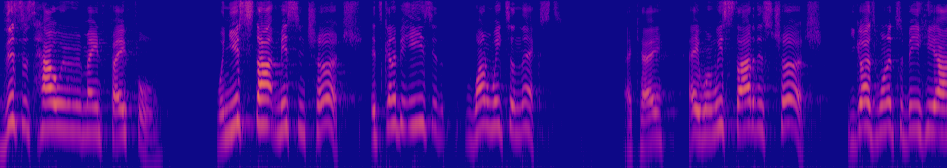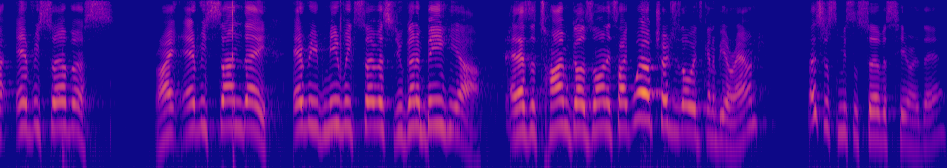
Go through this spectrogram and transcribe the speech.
This is how we remain faithful. When you start missing church, it's going to be easy one week to the next. Okay? Hey, when we started this church, you guys wanted to be here every service, right? Every Sunday, every midweek service, you're going to be here. And as the time goes on, it's like, well, church is always going to be around. Let's just miss a service here and there.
